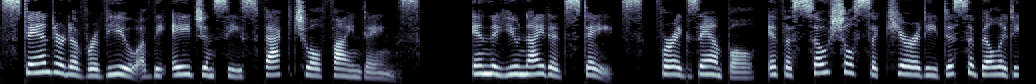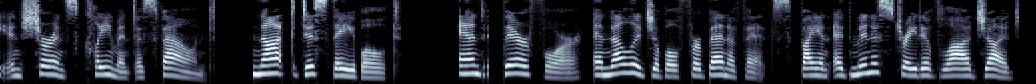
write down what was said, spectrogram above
standard of review of the agency's factual findings. In the United States, for example, if a Social Security disability insurance claimant is found not disabled and, therefore, ineligible for benefits by an administrative law judge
